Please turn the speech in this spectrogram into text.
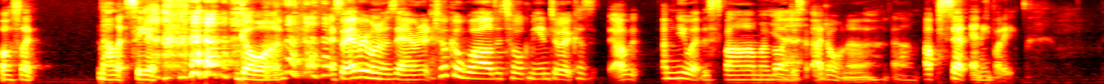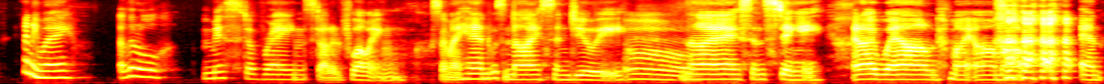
Boss like, now let's see it. Go on. So everyone was there, and it took a while to talk me into it because I'm new at this farm. I'm Yeah. really just I don't want to um, upset anybody. Anyway, a little mist of rain started flowing, so my hand was nice and dewy, Ooh. nice and stingy, and I wound my arm up and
